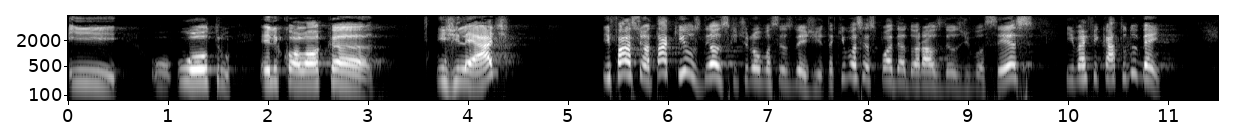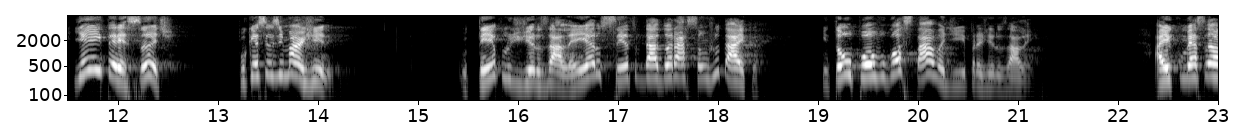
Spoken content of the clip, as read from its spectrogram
e o, o, outro ele coloca em Gileade e fala assim: está aqui os deuses que tirou vocês do Egito, aqui vocês podem adorar os deuses de vocês e vai ficar tudo bem. E aí é interessante, porque vocês imaginem, o templo de Jerusalém era o centro da adoração judaica. Então o povo gostava de ir para Jerusalém. Aí começa a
